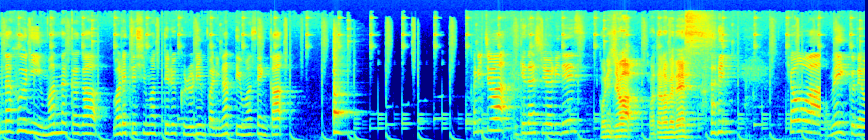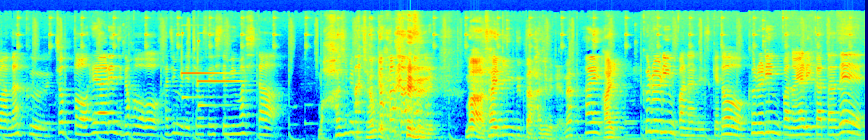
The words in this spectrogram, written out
んな風に真ん中が割れてしまってるくるりんぱになっていませんか？こんにちは池田しおりです。こんにちは渡辺です。はい。今日はメイクではなくちょっとヘアアレンジの方を初めて挑戦してみました。まあ初めてちゃうけど まあ最近で言ったら初めてやな。はい、はい。くるりんぱなんですけどくるりんぱのやり方で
